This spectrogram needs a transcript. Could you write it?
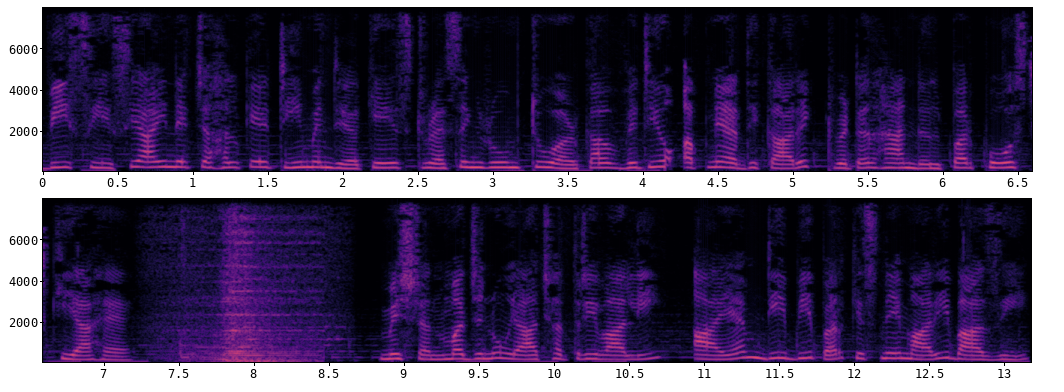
बीसीसीआई ने चहल के टीम इंडिया के इस ड्रेसिंग रूम टूर का वीडियो अपने आधिकारिक ट्विटर हैंडल पर पोस्ट किया है। मिशन मजनू या छतरी वाली आई पर किसने मारी बाजी?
